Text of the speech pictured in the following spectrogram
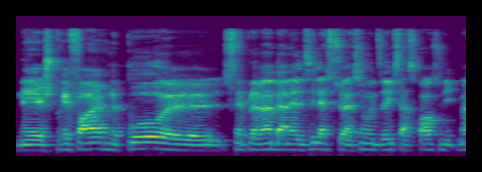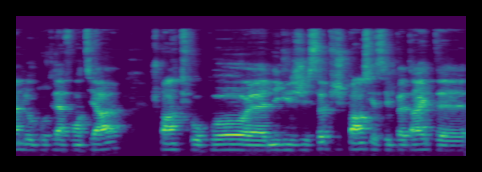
mais je préfère ne pas euh, simplement banaliser la situation et dire que ça se passe uniquement de l'autre côté de la frontière. Je pense qu'il faut pas euh, négliger ça, puis je pense que c'est peut-être euh,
